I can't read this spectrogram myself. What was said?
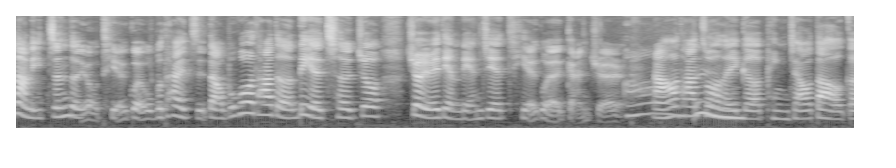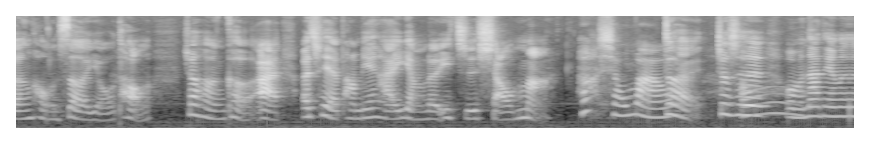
那里真的有铁轨，我不太知道。不过它的列车就就有一点连接铁轨的感觉，然后它做了一个平交道跟红色油桶，就很可爱，而且旁边还养了一只小马。啊，小马哦，对，就是我们那天那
